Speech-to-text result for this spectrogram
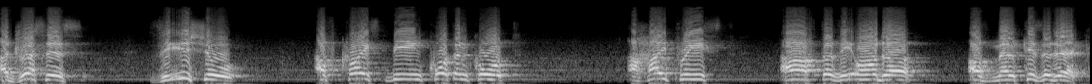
addresses the issue of Christ being quote unquote a high priest after the order of Melchizedek.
